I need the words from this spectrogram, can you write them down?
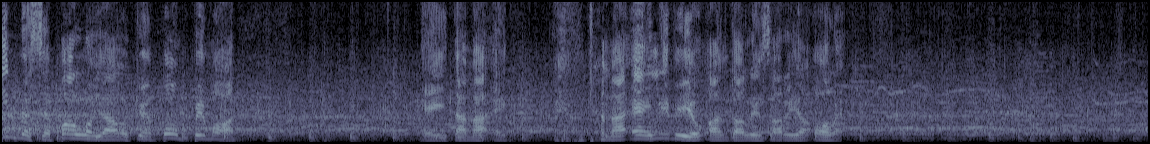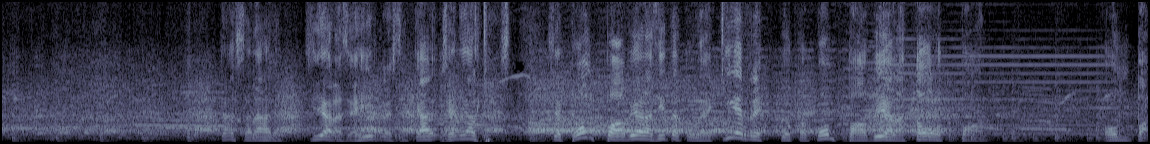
Minne se pallo jää oikein pomppimaan? Ei tämä, ei, tämä ei Liviu Antallin sarja ole. Tässä nähdään, siellä se hirressä käy, sen jälkeen se pomppaa vielä, siitä tulee kierre, joka pomppaa vielä tolppaan. Onpa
